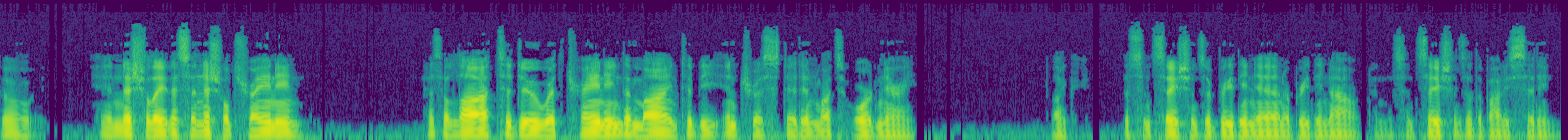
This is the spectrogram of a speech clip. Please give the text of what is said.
So, initially, this initial training has a lot to do with training the mind to be interested in what's ordinary, like the sensations of breathing in or breathing out, and the sensations of the body sitting.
